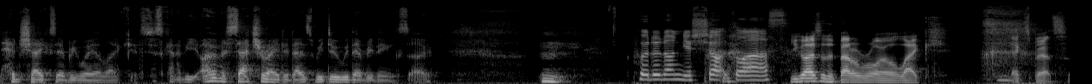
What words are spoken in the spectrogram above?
head shakes everywhere. Like it's just going to be oversaturated as we do with everything. So hmm. Put it on your shot glass. You guys are the battle royal like experts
